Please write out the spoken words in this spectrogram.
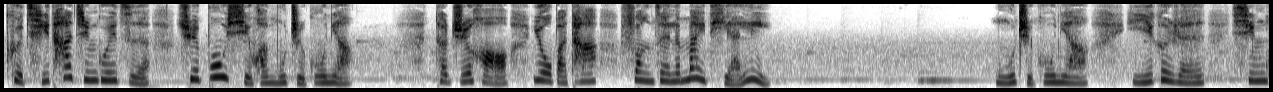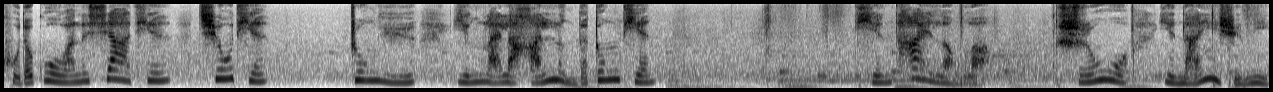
可其他金龟子却不喜欢拇指姑娘，它只好又把它放在了麦田里。拇指姑娘一个人辛苦的过完了夏天、秋天，终于迎来了寒冷的冬天。天太冷了，食物也难以寻觅。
